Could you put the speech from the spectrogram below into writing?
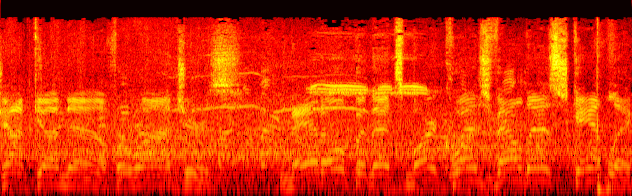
Shotgun now for Rodgers. Man open, that's Marquez Valdez-Scantling.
